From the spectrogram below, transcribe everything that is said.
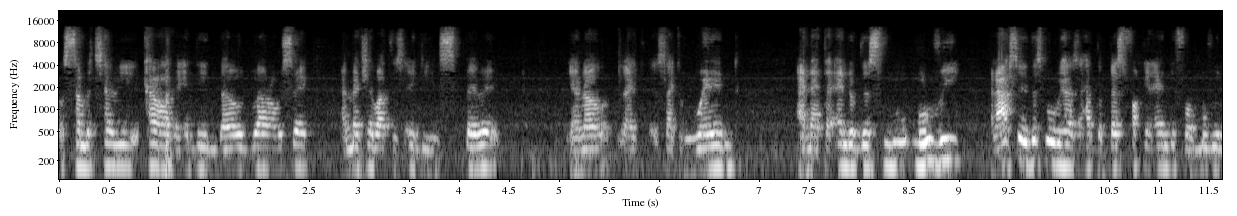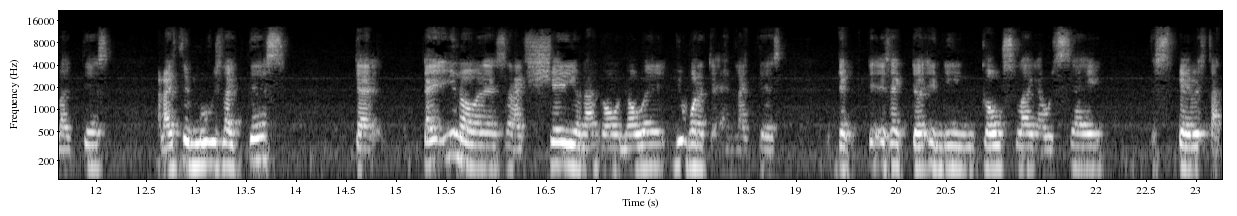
a cemetery, kind of like an Indian burial ground, I would say. I mentioned about this Indian spirit, you know, like it's like a wind. And at the end of this mo- movie, and say this movie has had the best fucking ending for a movie like this. And I think movies like this, that that you know, it's like shitty or not going nowhere. You want it to end like this the, it's like the Indian ghost, like I would say, the spirits that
